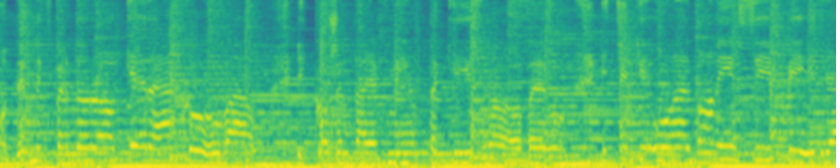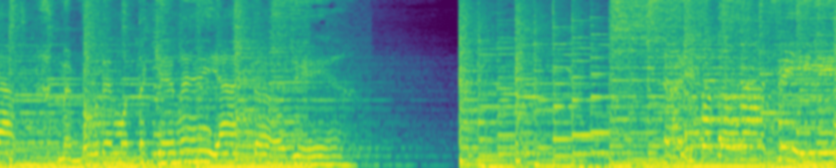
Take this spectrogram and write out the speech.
Годинник вперто роки рахував, і кожен так як вмів, так і зробив пісеньки у альбомі всі підряд. Ми будемо такими, як тоді. Старі фотографії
